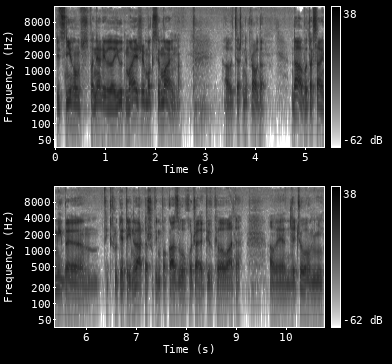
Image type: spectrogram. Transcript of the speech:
під снігом з панелі видають майже максимально. Але це ж неправда. Да, бо так само міг би м, підкрутити інвертор, щоб він показував хоча б пів кіловата. Але для чого мені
